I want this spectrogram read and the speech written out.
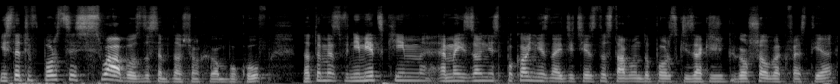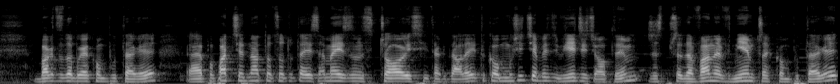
Niestety w Polsce jest słabo z dostępnością Chromebooków, natomiast w niemieckim Amazonie spokojnie znajdziecie z dostawą do Polski za jakieś groszowe kwestie. Bardzo dobre komputery. E, popatrzcie na to, co tutaj jest Amazon's Choice i tak dalej, tylko musicie być, wiedzieć o tym, że sprzedawane w Niemczech komputery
